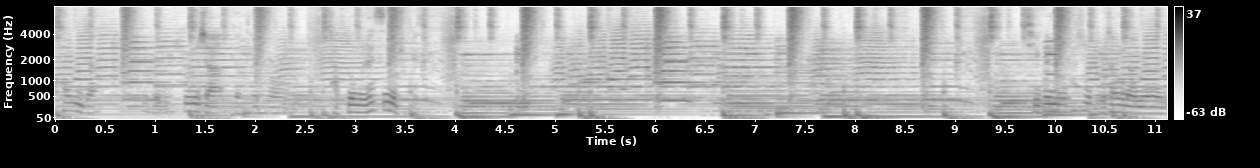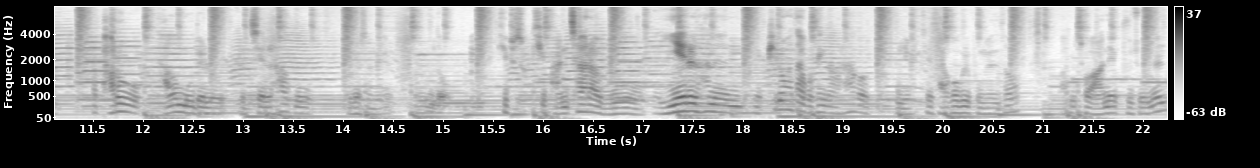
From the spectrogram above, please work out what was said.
사용자 그리고 소유자 곁에서 작동을 했으면. 지 고장나면 바로 다음 모델로 교체를 하고 이러잖아요. 좀 더 깊숙이 관찰하고 이해를 하는 게 필요하다고 생각을 하거든요. 제 작업을 보면서 아, 저 안의 구조는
